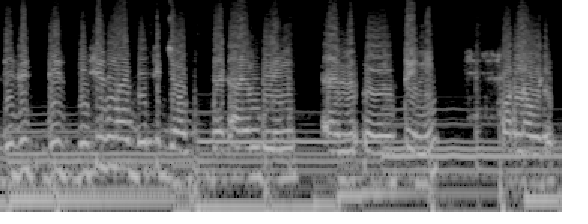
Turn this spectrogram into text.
this is this, this is my basic job that I am doing as uh, training for nowadays.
